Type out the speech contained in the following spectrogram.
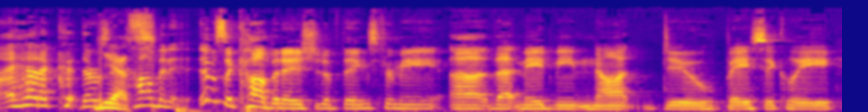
I had a there was Yes. a combina- there was a combination of things for me uh, that made me not do basically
